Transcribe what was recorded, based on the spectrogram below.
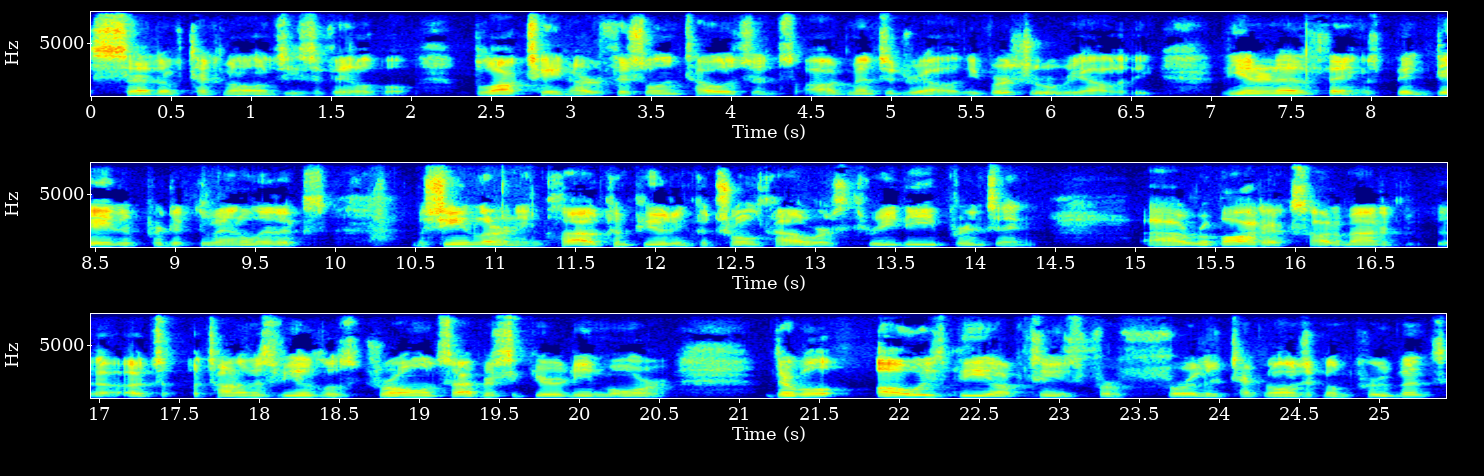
set of technologies available blockchain, artificial intelligence, augmented reality, virtual reality, the Internet of Things, big data, predictive analytics, machine learning, cloud computing, control towers, 3D printing, uh, robotics, automatic, uh, autonomous vehicles, drones, cybersecurity, and more. There will always be opportunities for further technological improvements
